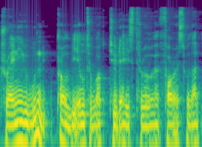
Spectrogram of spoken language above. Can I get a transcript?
training, you wouldn't probably be able to walk two days through a forest without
